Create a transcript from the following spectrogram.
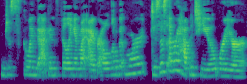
I'm just going back and filling in my eyebrow a little bit more. Does this ever happen to you where you're,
